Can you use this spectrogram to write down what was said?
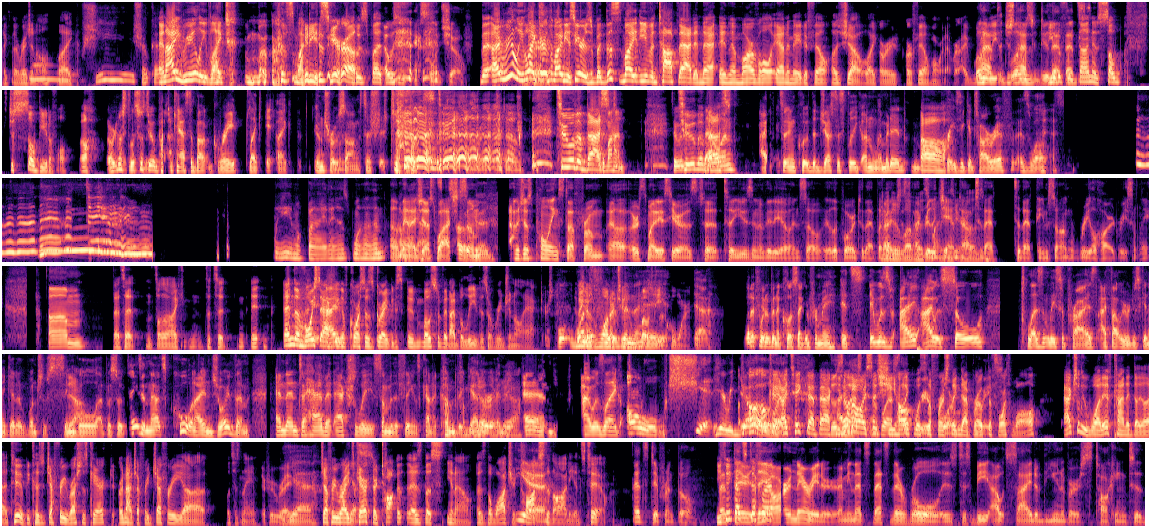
Like the original. Oh, like sheesh, okay. and I really liked Earth's Mightiest Heroes, but that was an excellent show I really liked Very Earth's Mightiest Heroes, but this might even top that in that in a Marvel animated film, a show like or or film or whatever. I We'll have really to- just we'll it have was to do beautifully That's- done. It's so just so beautiful. Oh, or just Right, let's just do a podcast about great like it, like intro I'm songs to, sh- to shows. write that. Two of the best. Come on. Two of the best. One, I like to include the Justice League Unlimited Oh, crazy guitar riff as well. yeah. We will fight as one. Oh, man, I just watched so some. good. I was just pulling stuff from uh, Earth's Mightiest Heroes to to use in a video, and so I look forward to that. But I I, do just love I Earth's really Mightiest jammed out to that to that theme song real hard recently. Um, That's it. That's all I can, That's it. it. And the voice I- acting, I- of course, is great because uh, most of it, I believe, is original actors. Well, what there's one or two, most a- people who weren't. Yeah. What if it would have been a close second for me? It's it was I I was so pleasantly surprised. I thought we were just gonna get a bunch of single episode things, and that's cool, and I enjoyed them. And then to have it actually some of the things kind of come, Come- come together, together, in yeah. the end, I was like, oh shit, here we go. Oh, okay. I take that back. You Those know how I said She Hulk like, was the first thing that were broke the fourth wall? Actually, What If kind of did that too because Jeffrey Rush's character, or not Jeffrey, Jeffrey, uh, what's his name? Jeffrey Wright. yeah. Jeffrey Wright's Yes. character talk as the you know as the watcher talks to the audience too. That's different though. You That think that's different? They are a narrator. I mean, that's that's their role is to be outside of the universe, talking to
